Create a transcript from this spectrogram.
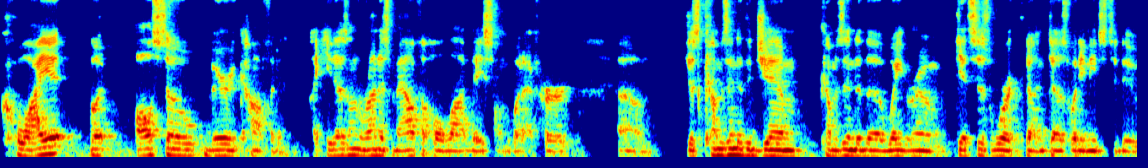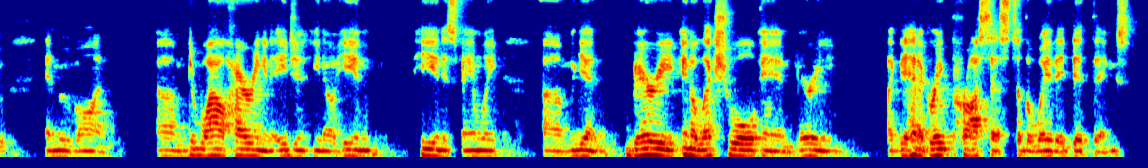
quiet, but also very confident. Like he doesn't run his mouth a whole lot based on what I've heard. Um, just comes into the gym, comes into the weight room, gets his work done, does what he needs to do, and move on. Um, while hiring an agent, you know, he and he and his family, um, again, very intellectual and very like they had a great process to the way they did things.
